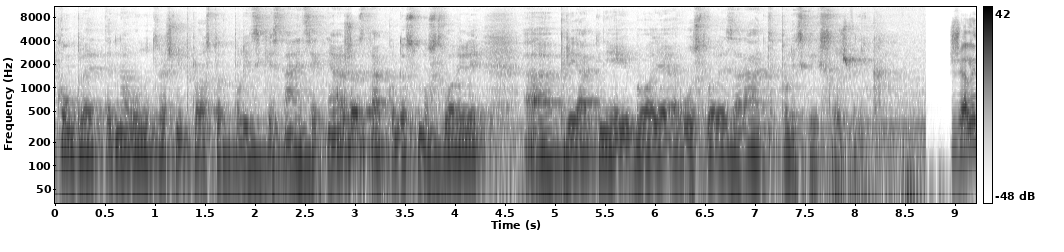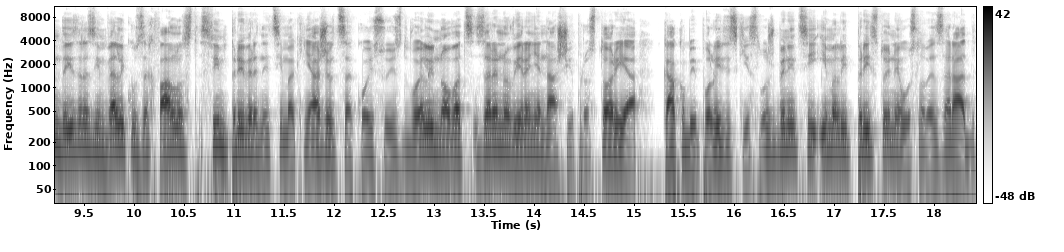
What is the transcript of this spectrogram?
komplet na unutrašnji prostor policijske stanice Knjažac, tako da smo stvorili a, prijatnije i bolje uslove za rad policijskih službenika. Želim da izrazim veliku zahvalnost svim privrednicima Knjaževca koji su izdvojili novac za renoviranje naših prostorija kako bi policijski službenici imali pristojne uslove za rad,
